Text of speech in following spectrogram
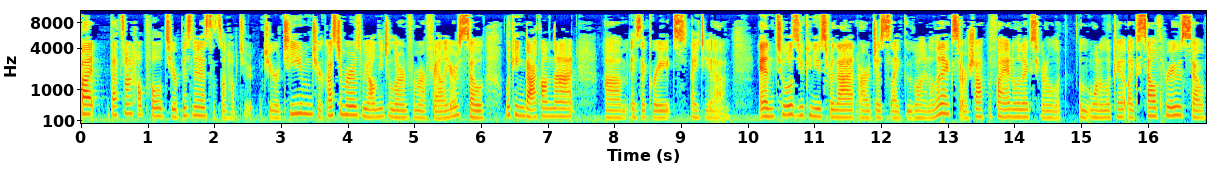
But that's not helpful to your business. That's not helpful to, to your team, to your customers. We all need to learn from our failures. So looking back on that um, is a great idea. And tools you can use for that are just like Google Analytics or Shopify Analytics. You're going to look want to look at like sell throughs. So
